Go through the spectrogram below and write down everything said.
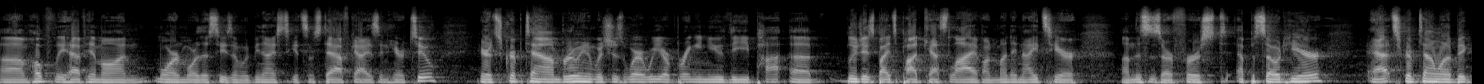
um, hopefully have him on more and more this season. Would be nice to get some staff guys in here too. Here at Scriptown Brewing, which is where we are bringing you the po- uh, Bluejays Bytes podcast live on Monday nights here. Um, this is our first episode here at Scriptown. I want to big,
